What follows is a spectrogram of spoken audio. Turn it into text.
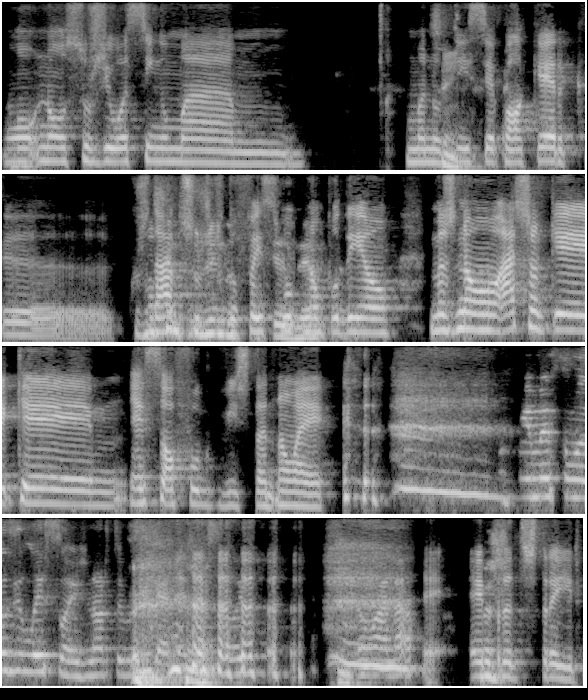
não, não surgiu assim uma, uma notícia Sim. qualquer que, que os não dados do Facebook não podiam, mas não acham que é, que é, é só fogo de vista, não é? O tema são as eleições norte-americanas, não há nada. É, é mas... para distrair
